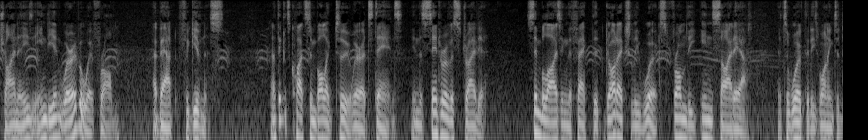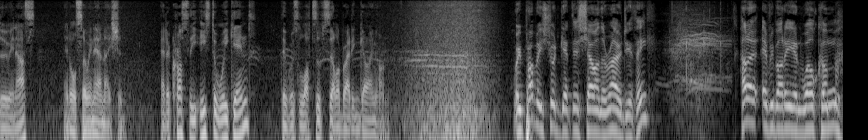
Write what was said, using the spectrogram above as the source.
Chinese, Indian, wherever we're from about forgiveness. And I think it's quite symbolic too where it stands, in the centre of Australia, symbolising the fact that God actually works from the inside out. It's a work that He's wanting to do in us and also in our nation. And across the Easter weekend, there was lots of celebrating going on. We probably should get this show on the road, do you think? Hello, everybody, and welcome.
